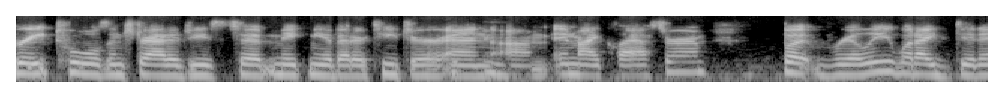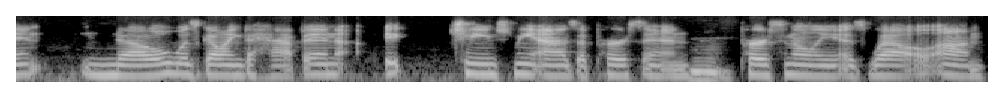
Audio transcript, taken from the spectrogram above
great tools and strategies to make me a better teacher and um, in my classroom. But really, what I didn't know was going to happen, it changed me as a person mm. personally as well. Um,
